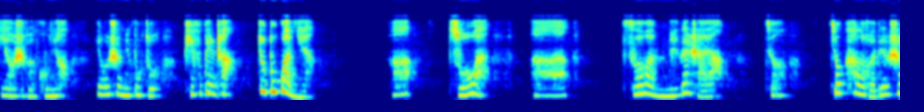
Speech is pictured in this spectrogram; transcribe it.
要是本姑娘因为睡眠不足皮肤变差，就都怪你啊！昨晚啊，昨晚没干啥呀，就就看了会电视，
